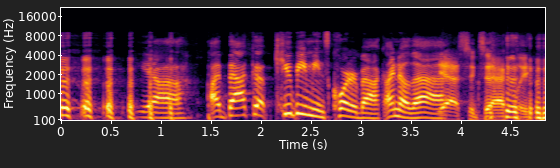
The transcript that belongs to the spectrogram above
Thank you. yeah. I back up. QB means quarterback. I know that. yes, exactly.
